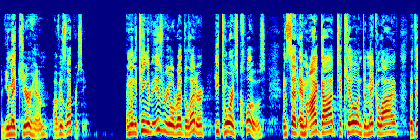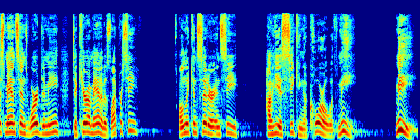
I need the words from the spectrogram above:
that you may cure him of his leprosy. And when the king of Israel read the letter, he tore his clothes and said, Am I God to kill and to make alive, that this man sends word to me to cure a man of his leprosy? Only consider and see how he is seeking a quarrel with me. Me.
